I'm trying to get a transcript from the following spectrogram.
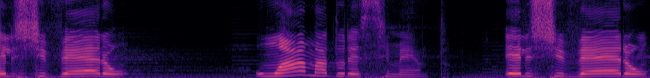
eles tiveram um amadurecimento, eles tiveram,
